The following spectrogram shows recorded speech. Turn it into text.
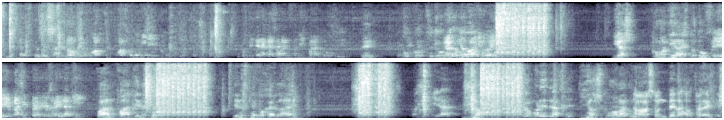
¿Dónde está esto? ¿Dónde está? No, pero... ¿Cómo vienes tú? Desde la casa ahora están disparando. Eh. Poco, se tengo que ir aquí abajo, ¿eh? Dios, ¿cómo tira esto tú? Sí, yo casi prefiero salir de aquí. Juan, Juan, tienes que... Tienes que cogerla, ¿eh? Cuando quieras. Dios, Van por detrás, ¿eh? Dios, cómo va tú. No, son de la otra gente.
